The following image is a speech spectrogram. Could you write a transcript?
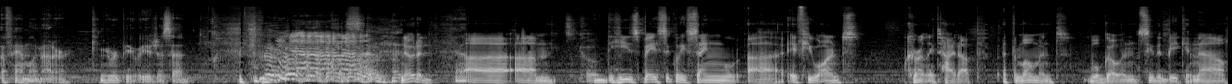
a family matter. Can you repeat what you just said? Noted. Uh, um, he's basically saying uh, if you aren't currently tied up at the moment, we'll go and see the beacon now.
